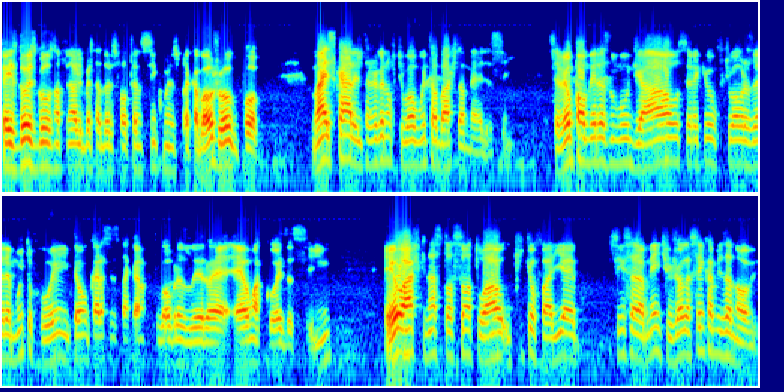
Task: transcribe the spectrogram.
Fez dois gols na final Libertadores, faltando cinco minutos para acabar o jogo, pô. Mas, cara, ele tá jogando um futebol muito abaixo da média, assim. Você vê o Palmeiras no Mundial, você vê que o futebol brasileiro é muito ruim, então o cara se destacar no futebol brasileiro é, é uma coisa assim. Eu acho que na situação atual, o que, que eu faria é, sinceramente, joga sem camisa 9.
